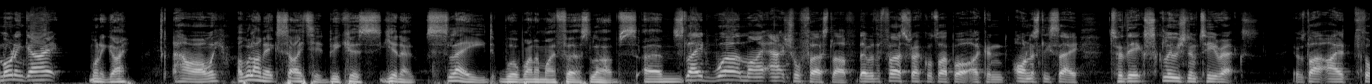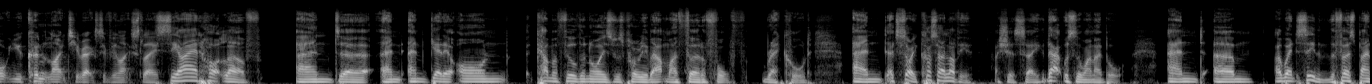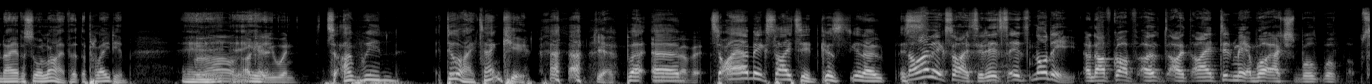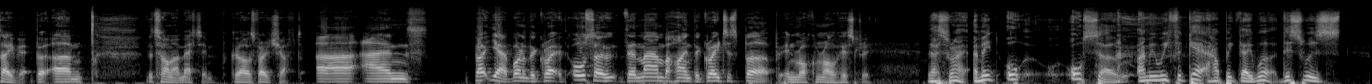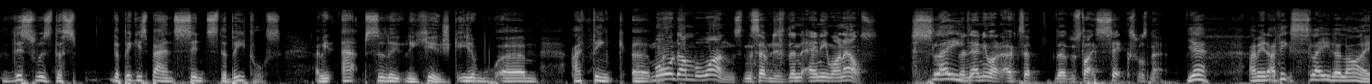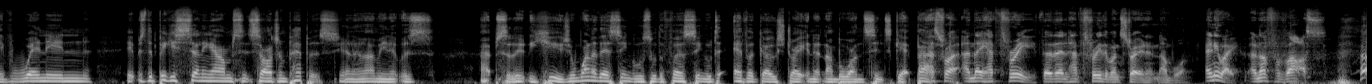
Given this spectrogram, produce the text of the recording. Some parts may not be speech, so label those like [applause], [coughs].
Morning, Gary. Morning, Guy. How are we? Oh, well, I'm excited because you know Slade were one of my first loves. Um, Slade were my actual first love. They were the first records I bought. I can honestly say, to the exclusion of T Rex. It was like I thought you couldn't like T Rex if you liked Slade. see, I had Hot Love and uh, and and Get It On. Come and Feel the Noise was probably about my third or fourth record. And uh, sorry, Cause I Love You, I should say. That was the one I bought. And um, I went to see them. The first band I ever saw live at the Palladium. Uh, Oh, okay, yeah. you win. So I win. Do I? Thank you. [laughs] Yeah, But um, so I am excited because you know. it's- No, I'm excited. It's it's noddy, and I've got. I, I, I did meet him. Well, actually, we'll we'll save it. But um, the time I met him, because I was very chuffed. Uh, and but yeah, one of the great. Also, the man behind the greatest burp in rock and roll history. That's right. I mean, also, I mean, we forget how big they were. This was this was the the biggest band since the Beatles. I mean, absolutely huge. You know, um, I think uh, More number ones in the seventies than anyone else. Slade. Than anyone except there was like six, wasn't it? yeah, I mean, I think Slade Alive went in. It was the biggest selling album since Sergeant Pepper's. You know, I mean, it was absolutely huge. And one of their singles were the first single to ever go straight in at number one since Get Back. That's right. And they had three. They then had three that went straight in at number one. Anyway, enough of us. [laughs]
